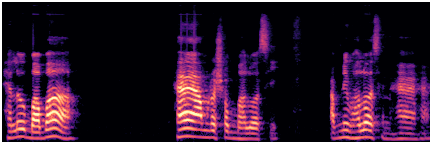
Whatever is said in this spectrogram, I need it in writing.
হ্যালো, বাবা। হ্যাঁ আমরা সব ভালো আছি। আপনি ভালো আছেন? হ্যাঁ হ্যাঁ।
